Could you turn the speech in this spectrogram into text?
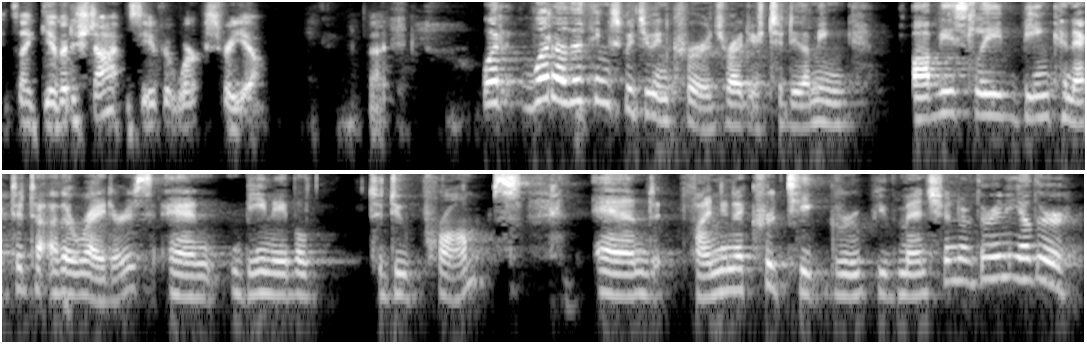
it's like give it a shot and see if it works for you but what what other things would you encourage writers to do? I mean, obviously being connected to other writers and being able to do prompts and finding a critique group you've mentioned. Are there any other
